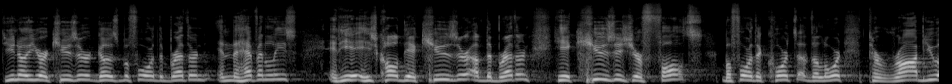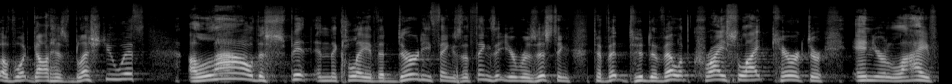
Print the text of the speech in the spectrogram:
Do you know your accuser goes before the brethren in the heavenlies? And he, he's called the accuser of the brethren. He accuses your faults before the courts of the Lord to rob you of what God has blessed you with. Allow the spit and the clay, the dirty things, the things that you're resisting, to, to develop Christ like character in your life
